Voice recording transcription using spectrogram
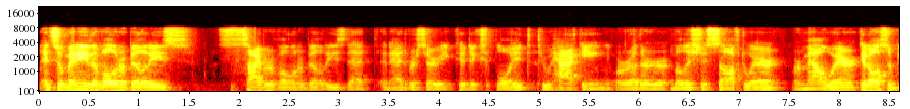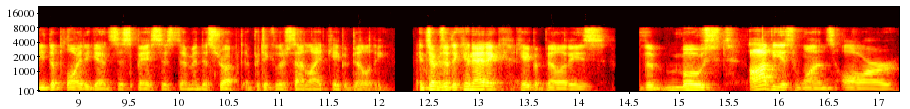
And so many of the vulnerabilities cyber vulnerabilities that an adversary could exploit through hacking or other malicious software or malware could also be deployed against a space system and disrupt a particular satellite capability. In terms of the kinetic capabilities, the most obvious ones are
